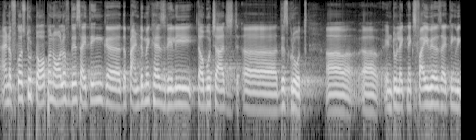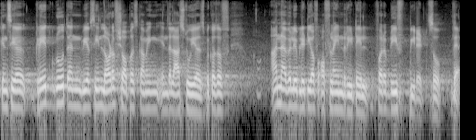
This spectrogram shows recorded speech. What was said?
And of course, to top on all of this, I think uh, the pandemic has really turbocharged uh, this growth. Uh, uh, into like next five years, I think we can see a great growth and we have seen a lot of shoppers coming in the last two years because of unavailability of offline retail for a brief period. So there.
